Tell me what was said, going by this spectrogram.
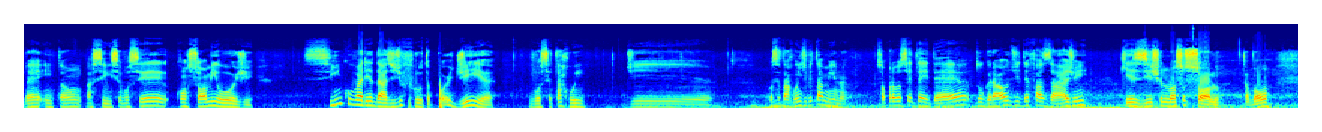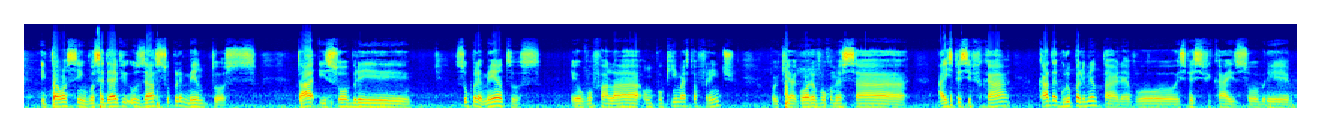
Né? Então, assim, se você consome hoje cinco variedades de fruta por dia, você tá ruim de você tá ruim de vitamina. Só para você ter ideia do grau de defasagem que existe no nosso solo, tá bom? Então, assim, você deve usar suplementos, tá? E sobre suplementos, eu vou falar um pouquinho mais para frente, porque agora eu vou começar a especificar cada grupo alimentar, né? Vou especificar aí sobre,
